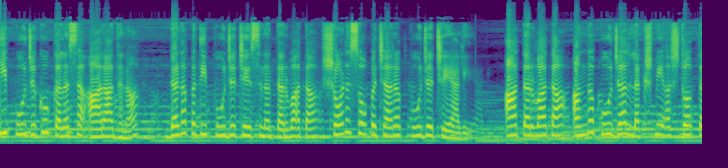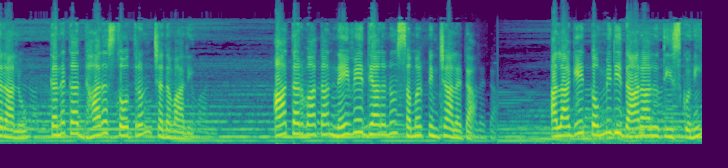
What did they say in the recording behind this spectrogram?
ఈ పూజకు కలస ఆరాధన గణపతి పూజ చేసిన తర్వాత షోడశోపచార పూజ చేయాలి. ఆ తర్వాత అంగ పూజ లక్ష్మి అష్టోత్తరాలు కనక ధార స్తోత్రం చదవాలి. ఆ తర్వాత నైవేద్యాలను సమర్పించాలట. అలాగే తొమ్మిది దారాలు తీసుకుని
